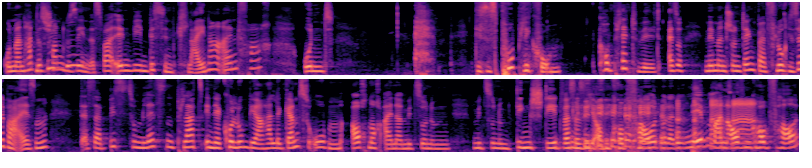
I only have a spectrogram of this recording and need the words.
Und man hat es schon gesehen. Es war irgendwie ein bisschen kleiner einfach. Und äh, dieses Publikum, komplett wild. Also, wenn man schon denkt, bei Flori Silbereisen, dass da bis zum letzten Platz in der Columbia-Halle ganz oben auch noch einer mit so einem, mit so einem Ding steht, was er sich auf den Kopf haut oder dem Nebenmann auf den Kopf haut.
